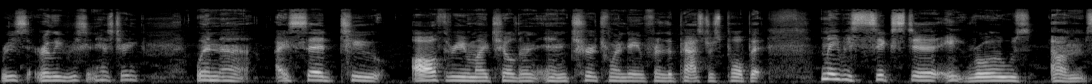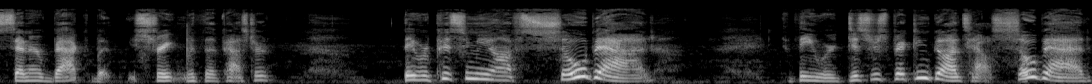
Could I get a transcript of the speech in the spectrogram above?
recent, early recent history, when uh, I said to all three of my children in church one day in front of the pastor's pulpit, maybe six to eight rows um, center back, but straight with the pastor. They were pissing me off so bad. They were disrespecting God's house so bad.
